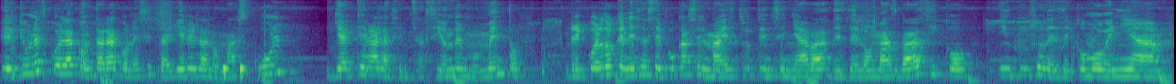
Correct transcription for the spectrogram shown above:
El que una escuela contara con ese taller era lo más cool, ya que era la sensación del momento. Recuerdo que en esas épocas el maestro te enseñaba desde lo más básico, incluso desde cómo venía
